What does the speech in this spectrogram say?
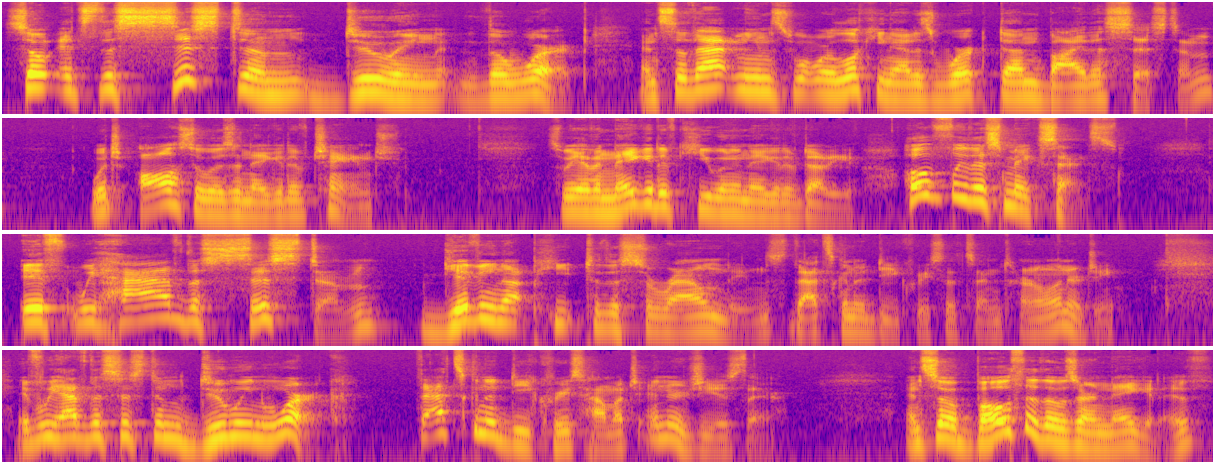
So it's the system doing the work. And so that means what we're looking at is work done by the system, which also is a negative change. So we have a negative Q and a negative W. Hopefully this makes sense. If we have the system giving up heat to the surroundings, that's going to decrease its internal energy. If we have the system doing work, that's going to decrease how much energy is there. And so both of those are negative,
